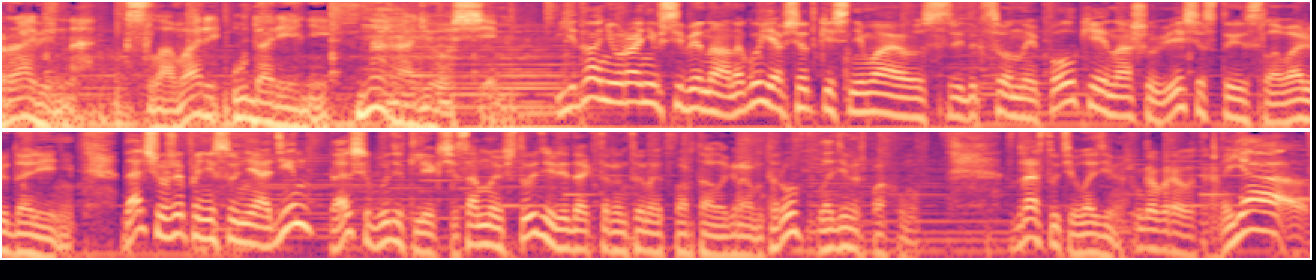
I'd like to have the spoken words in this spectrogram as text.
Правильно, словарь ударений на Радио 7. Едва не уронив себе на ногу, я все-таки снимаю с редакционной полки наш увесистый словарь ударений. Дальше уже понесу не один, дальше будет легче. Со мной в студии редактор интернет-портала Грамота.ру Владимир Пахумов. Здравствуйте, Владимир. Доброе утро. Я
